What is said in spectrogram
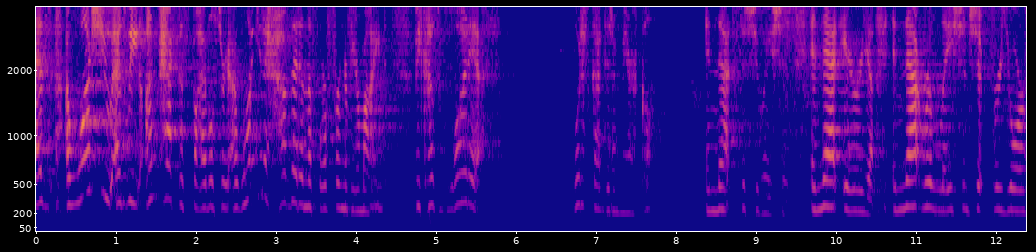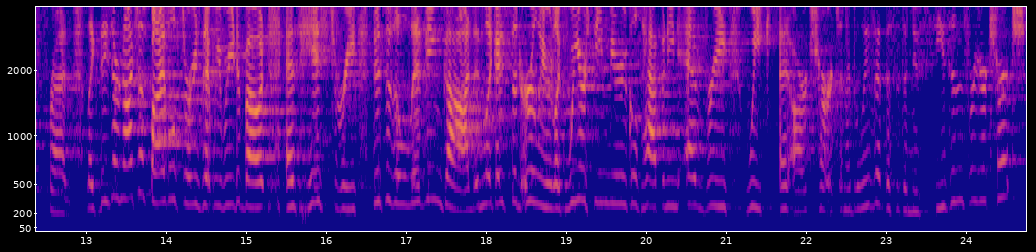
as I want you, as we unpack this Bible story, I want you to have that in the forefront of your mind. Because what if? What if God did a miracle? In that situation, in that area, in that relationship for your friend. Like these are not just Bible stories that we read about as history. This is a living God. And like I said earlier, like we are seeing miracles happening every week at our church. And I believe that this is a new season for your church.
